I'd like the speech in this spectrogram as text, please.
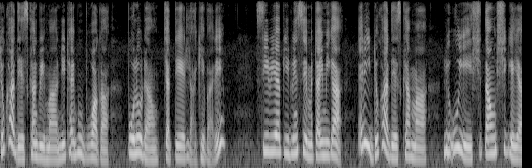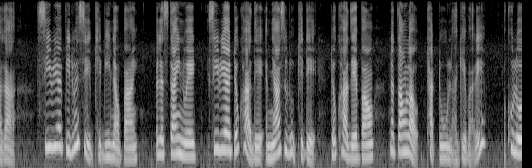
ဒုက္ခသည်စခန်းတွေမှာနေထိုင်မှုဘဝကပိုလို့တောင်ကြက်တဲလာခဲ့ပါတယ်။စီးရီးယားပြည်တွင်းစစ်မတိုင်မီက အဲ့ဒီဒုက္ခသည်စခန်းမှာလူဦးရေ8000ရှိခဲ့ရာကစီးရီးယားပြည်တွင်းစစ်ဖြစ်ပြီးနောက်ပိုင်းပလက်စတိုင်းတွေစီးရီးယားဒုက္ခသည်အများစုတို့ဖြစ်တဲ့ဒုက္ခသည်ပေါင်း2000လောက်ထပ်တိုးလာခဲ့ပါတယ်။အခုလို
